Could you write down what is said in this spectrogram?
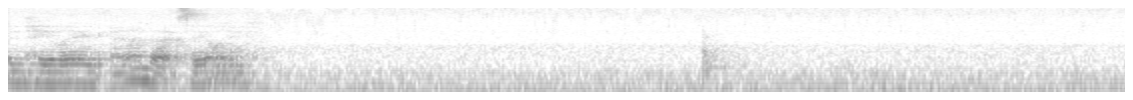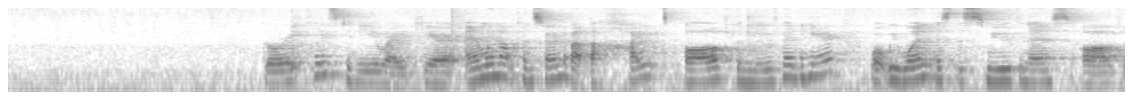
Inhaling and exhaling. Great place to be right here. And we're not concerned about the height of the movement here. What we want is the smoothness of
